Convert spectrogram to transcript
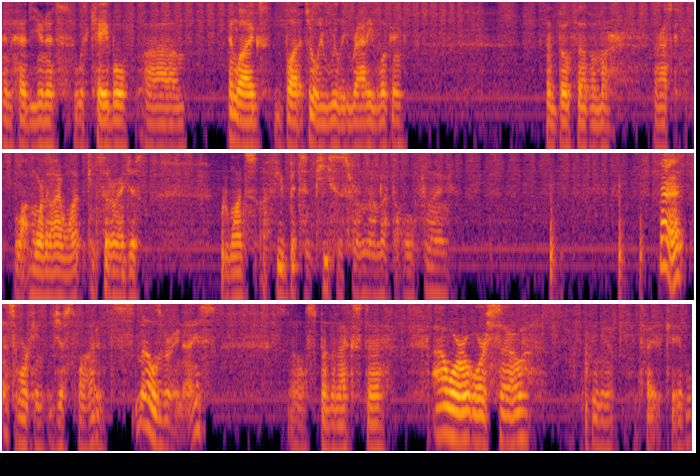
and, head unit with cable um, and legs, but it's really, really ratty looking. And both of them are, are asking a lot more than I want, considering I just would want a few bits and pieces from them, not the whole thing. Alright, that's working just fine. It smells very nice. So I'll spend the next uh, hour or so cleaning up the entire cable.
